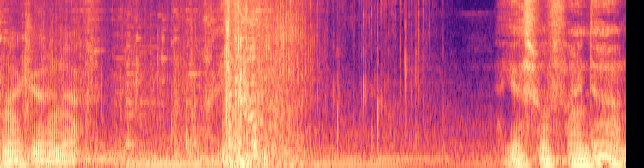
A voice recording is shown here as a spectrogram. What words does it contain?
Just not good enough. I guess we'll find out.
